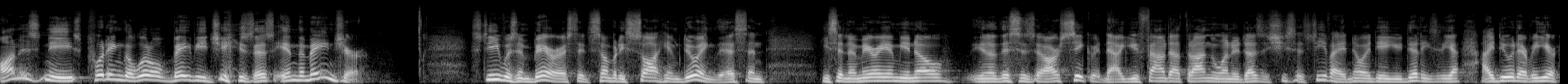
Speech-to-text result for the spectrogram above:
on his knees putting the little baby Jesus in the manger. Steve was embarrassed that somebody saw him doing this, and he said, Now, Miriam, you know, you know, this is our secret now. You found out that I'm the one who does it. She said, Steve, I had no idea you did. He said, Yeah, I do it every year.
